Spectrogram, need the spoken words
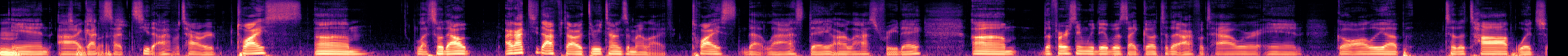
Mm. And I got nice. to see the Eiffel Tower twice. Um, like so that would, I got to see the Eiffel Tower three times in my life. Twice that last day, our last free day. Um, the first thing we did was like go to the Eiffel Tower and go all the way up to the top, which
